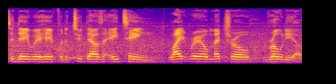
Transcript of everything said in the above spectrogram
Today we're here for the 2018 Light Rail Metro Rodeo.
